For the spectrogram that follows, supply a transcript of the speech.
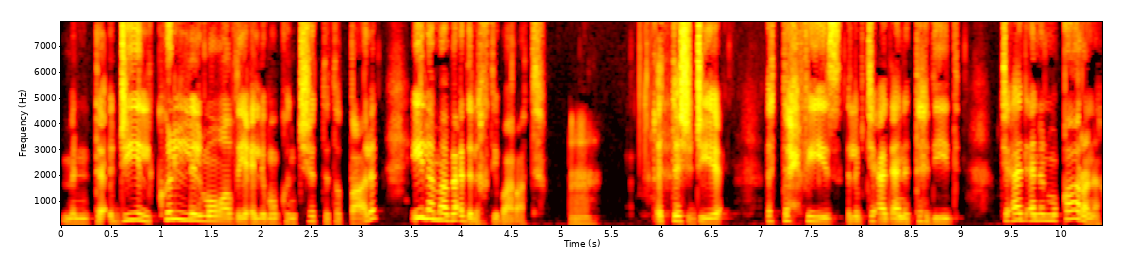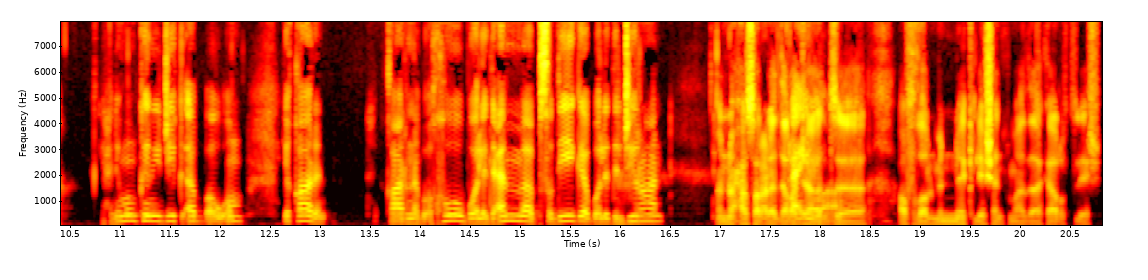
من تأجيل كل المواضيع اللي ممكن تشتت الطالب إلى ما بعد الاختبارات. مم. التشجيع التحفيز الابتعاد عن التهديد ابتعاد عن المقارنة. يعني ممكن يجيك أب أو أم يقارن يقارنه بأخوه بولد عمه بصديقه بولد الجيران. أنه حصل على درجات أيوة. آه، أفضل منك ليش أنت ما ذاكرت؟ ليش؟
